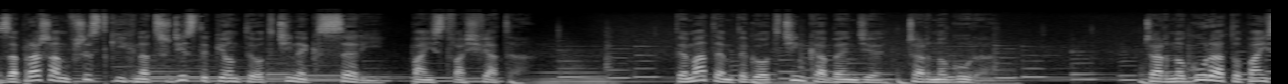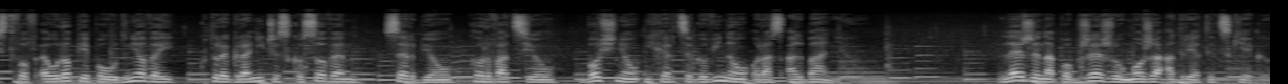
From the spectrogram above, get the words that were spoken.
Zapraszam wszystkich na 35. odcinek z serii Państwa Świata. Tematem tego odcinka będzie Czarnogóra. Czarnogóra to państwo w Europie Południowej, które graniczy z Kosowem, Serbią, Chorwacją, Bośnią i Hercegowiną oraz Albanią. Leży na pobrzeżu Morza Adriatyckiego.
